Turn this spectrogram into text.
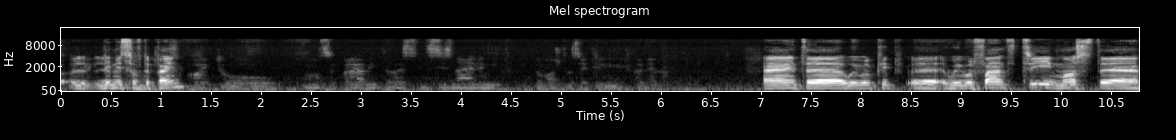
uh, limits of the pain. And uh, we will keep, uh, we will find three most uh,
